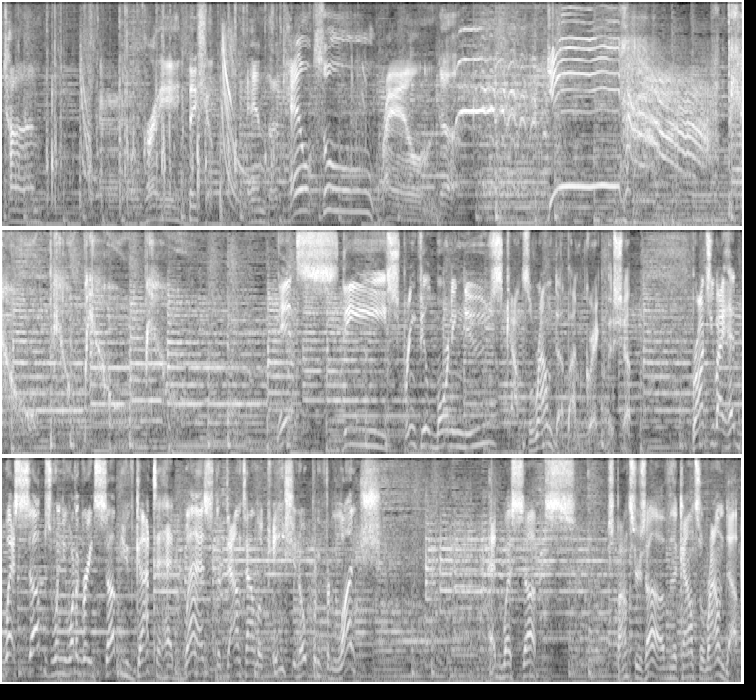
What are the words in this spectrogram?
Time for Greg Bishop and the Council Roundup. It's the Springfield Morning News Council Roundup. I'm Greg Bishop. Brought to you by Head West Subs. When you want a great sub, you've got to head west. Their downtown location open for lunch. Head West Subs, sponsors of the Council Roundup.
